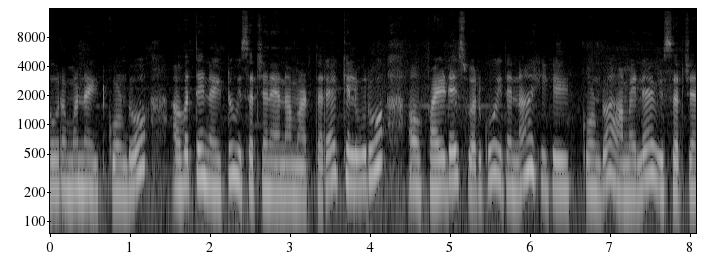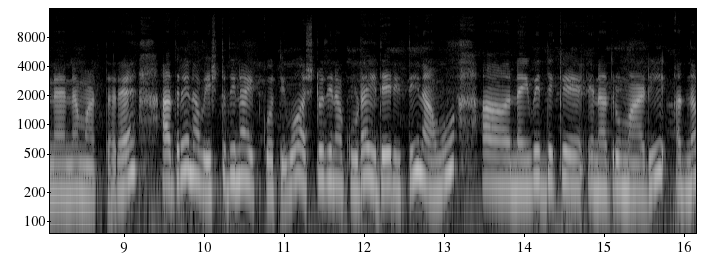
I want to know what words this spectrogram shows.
ಗೌರಮ್ಮನ ಇಟ್ಕೊಂಡು ಅವತ್ತೇ ನೈಟು ವಿಸರ್ಜನೆಯನ್ನು ಮಾಡ್ತಾರೆ. ಕೆಲವರು ಫೈವ್ ಡೇಸ್ವರೆಗೂ ಇದನ್ನು ಹೀಗೆ ಇಟ್ಕೊಂಡು ಆಮೇಲೆ ವಿಸರ್ಜನೆಯನ್ನು ಮಾಡ್ತಾರೆ. ಆದರೆ ನಾವು ಎಷ್ಟು ದಿನ ಇಟ್ಕೋತೀವೋ ಅಷ್ಟು ದಿನ ಕೂಡ ಇದೇ ರೀತಿ ನಾವು ನೈವೇದ್ಯಕ್ಕೆ ಏನಾದರೂ ಮಾಡಿ ಅದನ್ನ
